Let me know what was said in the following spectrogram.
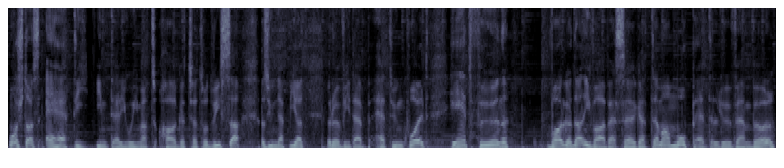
Most az eheti interjúimat hallgathatod vissza, az ünnep miatt rövidebb hetünk volt. Hétfőn Varga Danival beszélgettem a Moped lővemből,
